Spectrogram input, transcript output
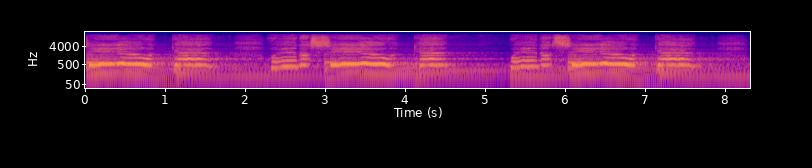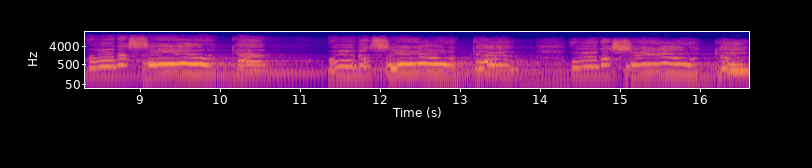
See you again when I see you again. When I see you again. When I see you again. When I see you again. When I see you again.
